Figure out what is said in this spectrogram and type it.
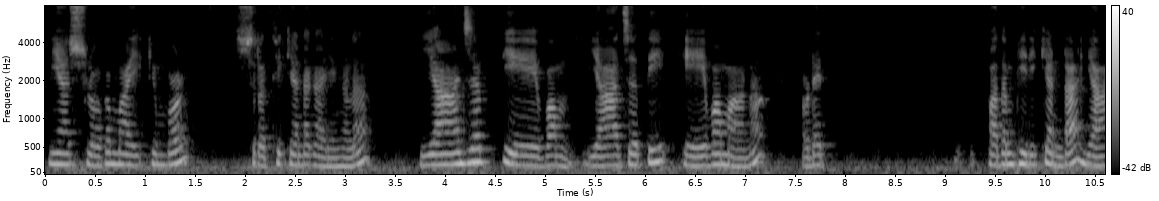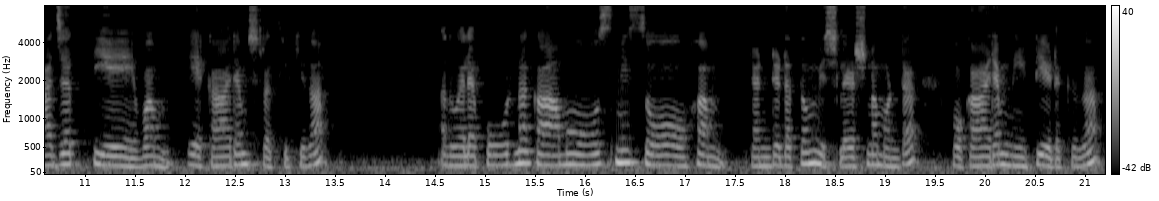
ഇനി ആ ശ്ലോകം വായിക്കുമ്പോൾ ശ്രദ്ധിക്കേണ്ട കാര്യങ്ങൾ യാജത്യേവം യാജതി ഏവമാണ്. അവിടെ പദം പിരിക്കണ്ട. യാജത്യേവം ഏകാരം ശ്രദ്ധിക്കുക. അതുപോലെ പൂർണകാമോസ്മി സോഹം രണ്ടിടത്തും വിശ്ലേഷണമുണ്ട്. ഒകാരം നീട്ടിയെടുക്കുക.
